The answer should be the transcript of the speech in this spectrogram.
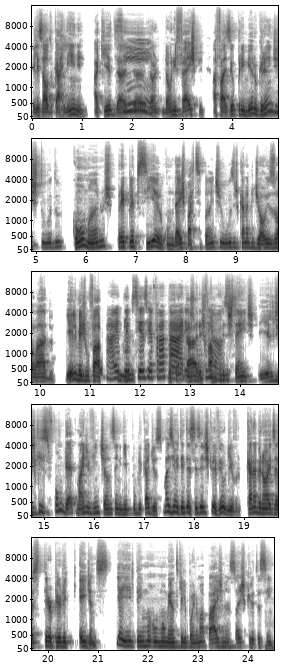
Elisaldo Carlini aqui da, da, da, da Unifesp a fazer o primeiro grande estudo com humanos para epilepsia, com 10 participantes, o uso de canabidiol isolado. E ele mesmo fala. Para epilepsias refratárias. Refratárias, farmacoresistentes. E ele diz que isso foi um gap mais de 20 anos sem ninguém publicar disso. Mas em 86 ele escreveu o livro Cannabinoids as Therapeutic Agents. E aí ele tem um, um momento que ele põe numa página só escrito assim:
